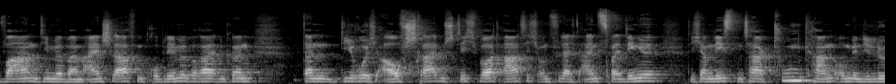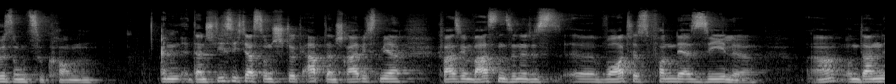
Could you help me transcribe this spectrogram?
waren, die mir beim Einschlafen Probleme bereiten können? Dann die ruhig aufschreiben, stichwortartig und vielleicht ein, zwei Dinge, die ich am nächsten Tag tun kann, um in die Lösung zu kommen. Dann schließe ich das so ein Stück ab, dann schreibe ich es mir quasi im wahrsten Sinne des äh, Wortes von der Seele. Ja, und dann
